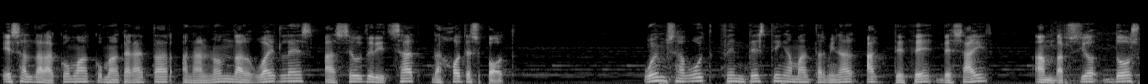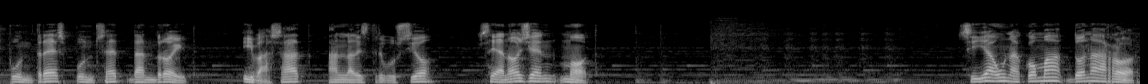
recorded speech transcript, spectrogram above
és el de la coma com a caràcter en el nom del wireless a ser utilitzat de hotspot. Ho hem sabut fent testing amb el terminal HTC Desire en versió 2.3.7 d'Android i basat en la distribució Cyanogen Mod. Si hi ha una coma, dona error.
